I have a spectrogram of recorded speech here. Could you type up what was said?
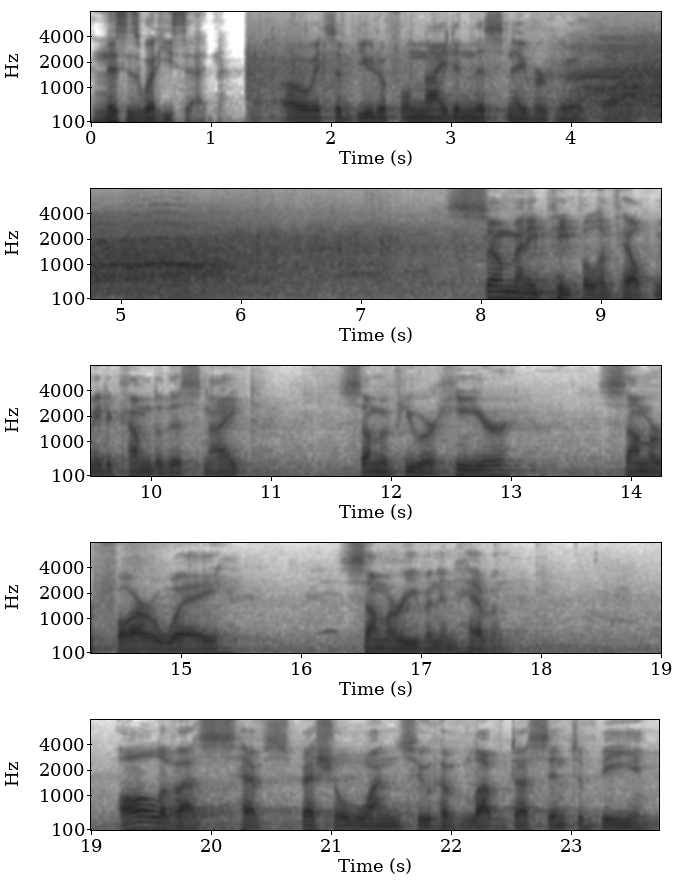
And this is what he said. Oh, it's a beautiful night in this neighborhood. So many people have helped me to come to this night. Some of you are here, some are far away, some are even in heaven. All of us have special ones who have loved us into being.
